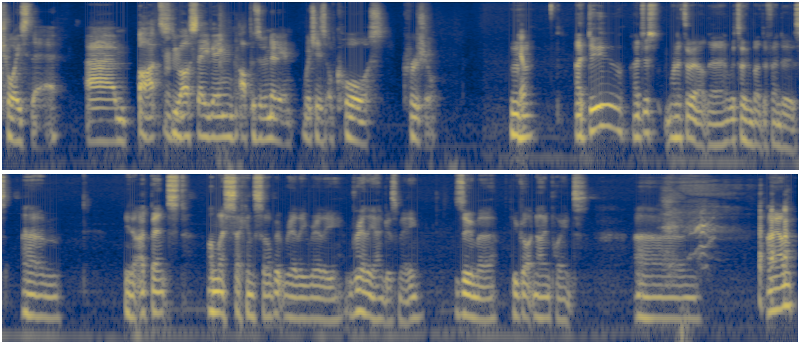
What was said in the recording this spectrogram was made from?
choice there. Um, but Mm-hmm. you are saving upwards of a million, which is of course crucial. Mhm. Yep. I do. I just want to throw it out there. We're talking about defenders. Um, you know, I benched on my second sub. It really, really, really angers me. Zouma, who got nine points. Um, I am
